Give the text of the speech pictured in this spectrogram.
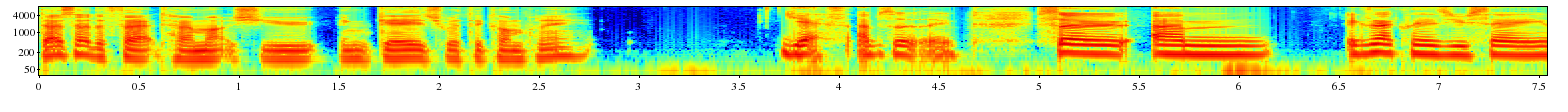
Does that affect how much you engage with the company? Yes, absolutely. So, um, exactly as you say,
